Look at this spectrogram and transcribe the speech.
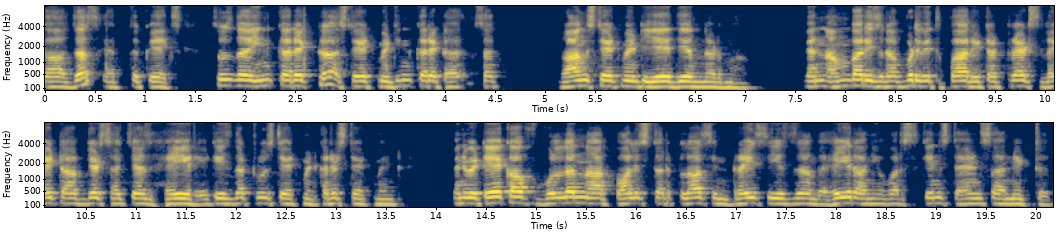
causes earthquakes so the incorrect statement incorrect wrong statement ఏది అన్నాడు మా When amber is rubbed with fur, it attracts light objects such as hair. It is the true statement, correct statement. When we take off woolen or polyester cloth in dry season, the hair on your skin stands on it. It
